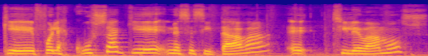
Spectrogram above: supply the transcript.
que fue la excusa que necesitaba eh, Chile Vamos,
